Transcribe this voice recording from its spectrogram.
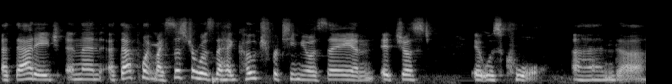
at that age. And then at that point, my sister was the head coach for Team USA, and it just it was cool. And uh,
